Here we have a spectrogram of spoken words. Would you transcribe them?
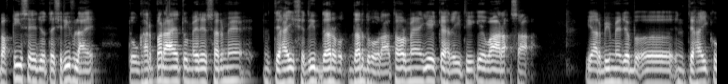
बकी से जो तशरीफ़ लाए तो घर पर आए तो मेरे सर में इंतहाई शदीद दर दर्द हो रहा था और मैं ये कह रही थी कि वाह सा ये अरबी में जब इंतहाई को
